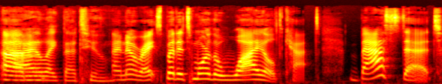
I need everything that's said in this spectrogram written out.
yeah, I um, like that too. I know, right? But it's more the wild cat. Bastet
